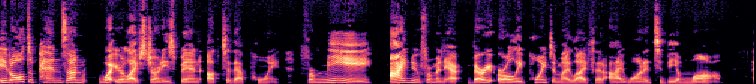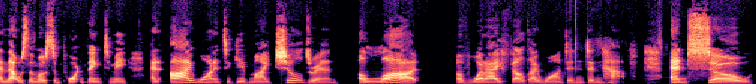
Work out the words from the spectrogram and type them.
it all depends on what your life's journey's been up to that point. For me, I knew from a very early point in my life that I wanted to be a mom. And that was the most important thing to me. And I wanted to give my children a lot of what I felt I wanted and didn't have. And so,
